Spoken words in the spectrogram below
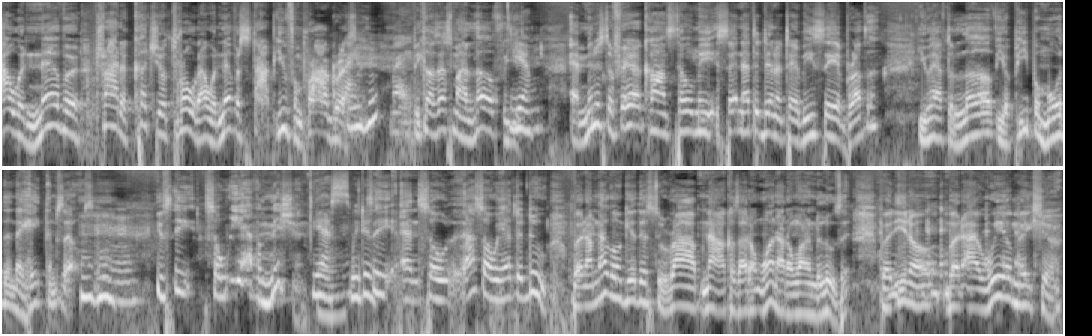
I would never try to cut your throat. I would never stop you from progress. Right. Because that's my love for you. Yeah. And Minister Farrakhan told me, sitting at the dinner table, he said, Brother, you have to love your people more than they hate themselves. You see, so we have a mission. Yes, we do. See, and so that's all we have to do. But I'm not going to give this to Rob now because I don't want I don't want him to lose it. But you know, but I will make sure.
